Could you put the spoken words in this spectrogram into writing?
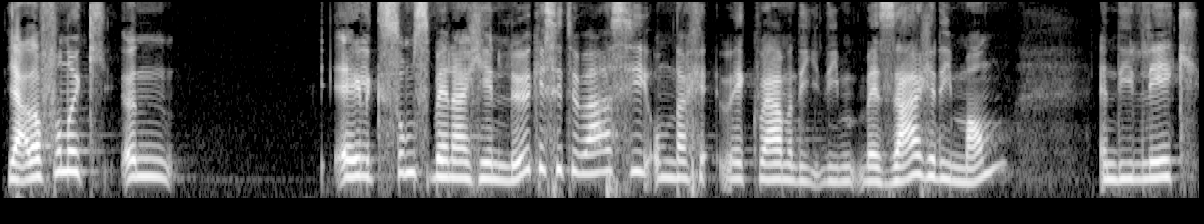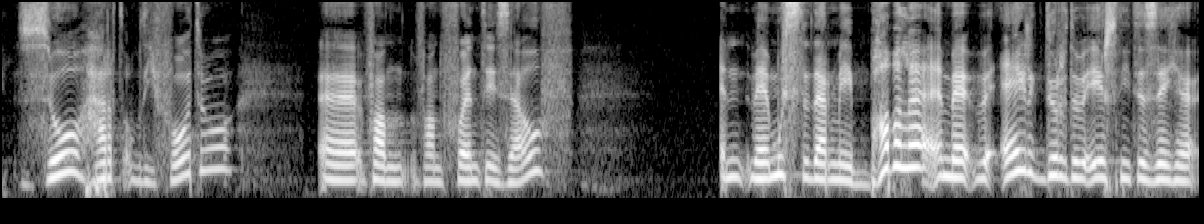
Ja, dat vond ik een, eigenlijk soms bijna geen leuke situatie, omdat wij, kwamen die, die, wij zagen die man en die leek zo hard op die foto eh, van, van Fuente zelf. En wij moesten daarmee babbelen en wij, we- eigenlijk durfden we eerst niet te zeggen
